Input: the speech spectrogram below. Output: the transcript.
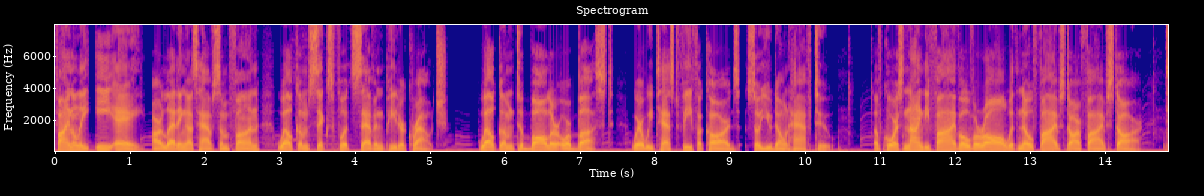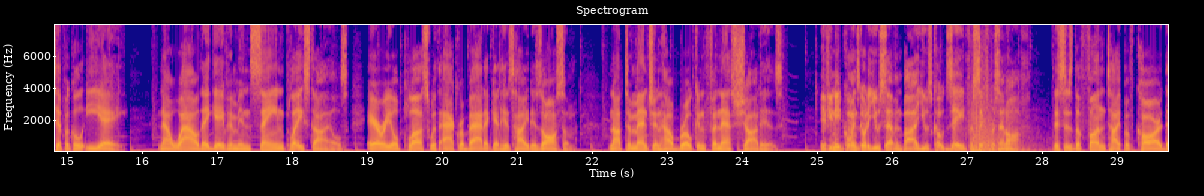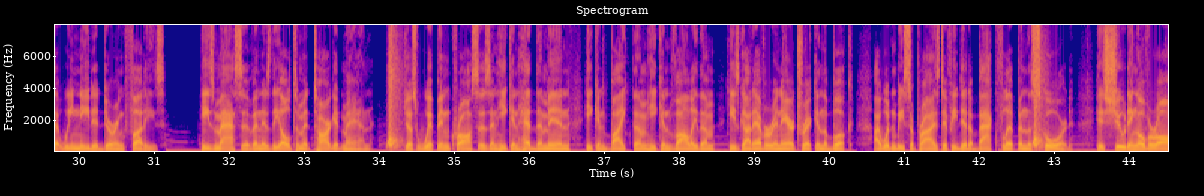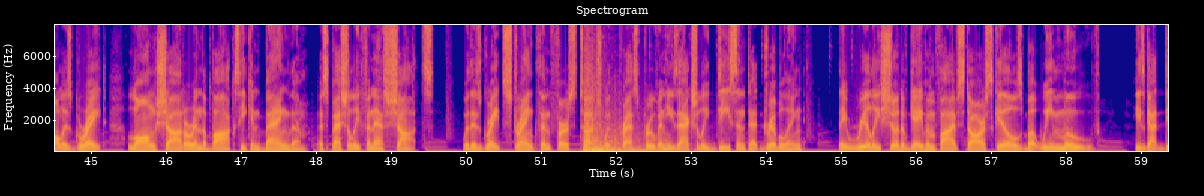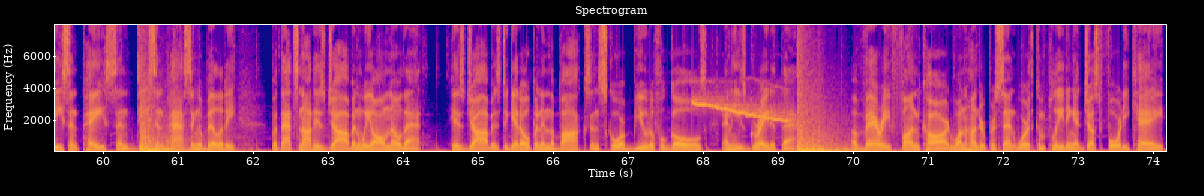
Finally, EA are letting us have some fun. Welcome 6'7 Peter Crouch. Welcome to Baller or Bust, where we test FIFA cards so you don't have to. Of course, 95 overall with no 5-star 5-star, typical EA. Now wow, they gave him insane playstyles. Aerial plus with acrobatic at his height is awesome. Not to mention how broken finesse shot is. If you need coins, go to U7Buy, use code ZADE for 6% off. This is the fun type of card that we needed during Futties. He's massive and is the ultimate target man. Just whipping crosses and he can head them in, he can bike them, he can volley them. He's got ever in air trick in the book. I wouldn't be surprised if he did a backflip and the scored. His shooting overall is great. Long shot or in the box, he can bang them, especially finesse shots. With his great strength and first touch with press proven he's actually decent at dribbling, they really should have gave him five-star skills, but we move. He's got decent pace and decent passing ability, but that's not his job and we all know that. His job is to get open in the box and score beautiful goals, and he's great at that. A very fun card, 100% worth completing at just 40k,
